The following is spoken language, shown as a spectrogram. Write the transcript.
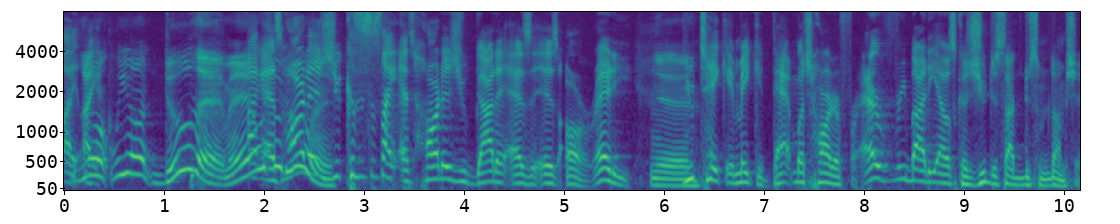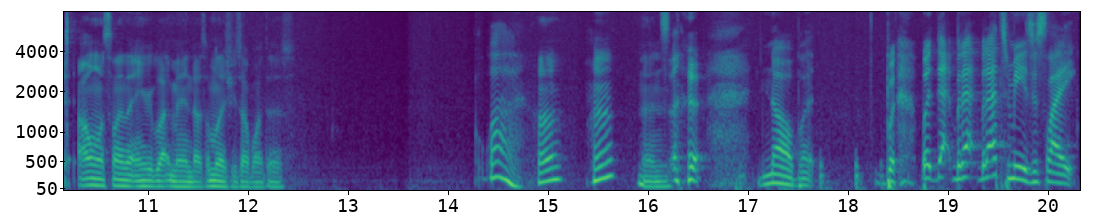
Like- we, like- don't, we don't do that, man. Like What as hard doing? as you, because it's just like as hard as you got it as it is already. Yeah. You take and make it that much harder for everybody else because you decide to do some dumb shit. I don't want to sound like the angry black man does. I'm gonna let you talk about this. Why? Huh? Huh? Nothing. No, but but but that but that but that to me is just like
